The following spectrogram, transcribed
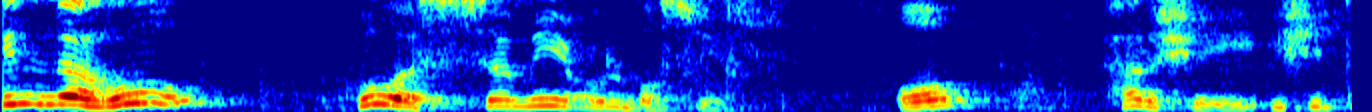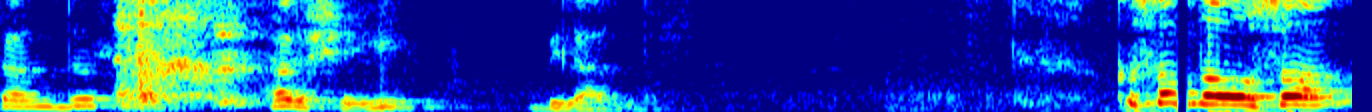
İnnehu huves semi'ul basir. O her şeyi işitendir, her şeyi bilendir. Kısa da olsa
